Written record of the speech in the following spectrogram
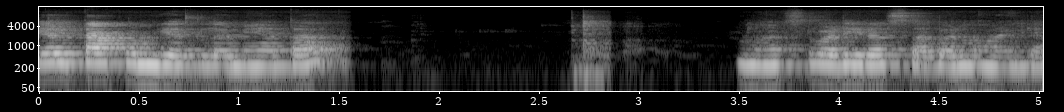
तेल टाकून घेतलं मी आता. मासवडी रस्सा बनवायला.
